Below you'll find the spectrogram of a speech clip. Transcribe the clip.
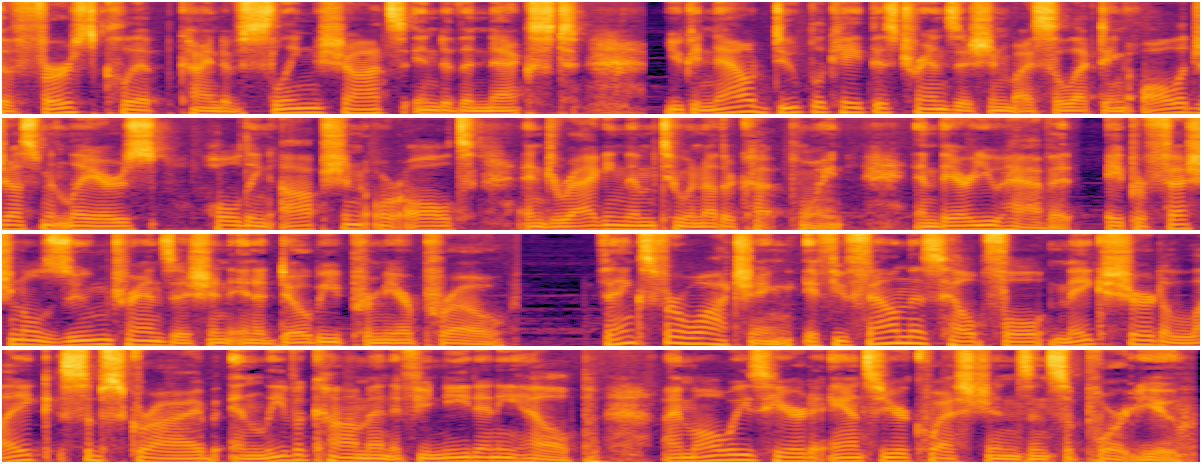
The first clip kind of slingshots into the next. You can now duplicate this transition by selecting all adjustment layers, holding Option or Alt, and dragging them to another cut point. And there you have it, a professional zoom transition in Adobe Premiere Pro. Thanks for watching. If you found this helpful, make sure to like, subscribe, and leave a comment if you need any help. I'm always here to answer your questions and support you.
